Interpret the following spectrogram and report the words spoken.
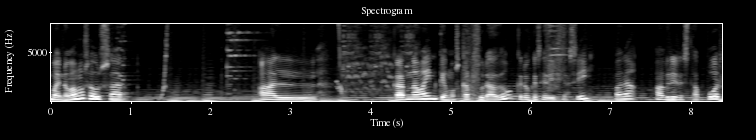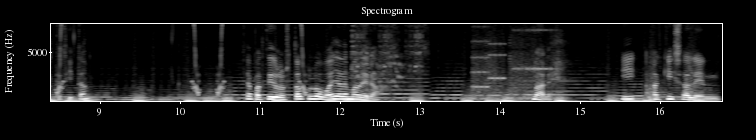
Bueno, vamos a usar al Carnavine que hemos capturado, creo que se dice así, para abrir esta puertecita. Se ha partido el obstáculo, vaya de madera. Vale. Y aquí salen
